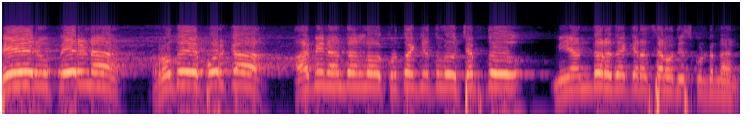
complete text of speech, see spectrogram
పేరు పేరున హృదయపూర్వక అభినందనలు కృతజ్ఞతలు చెప్తూ మీ అందరి దగ్గర సెలవు తీసుకుంటున్నాను.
